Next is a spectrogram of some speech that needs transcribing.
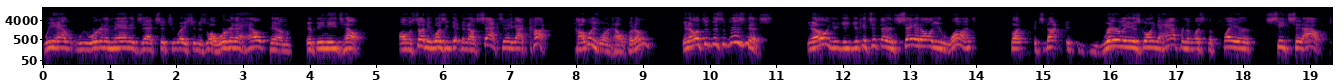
we have we're going to manage that situation as well. We're going to help him if he needs help." All of a sudden, he wasn't getting enough sacks, and he got cut. Cowboys weren't helping them. You know, it's a, this is a business. You know, you, you, you can sit there and say it all you want, but it's not, it rarely is going to happen unless the player seeks it out,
